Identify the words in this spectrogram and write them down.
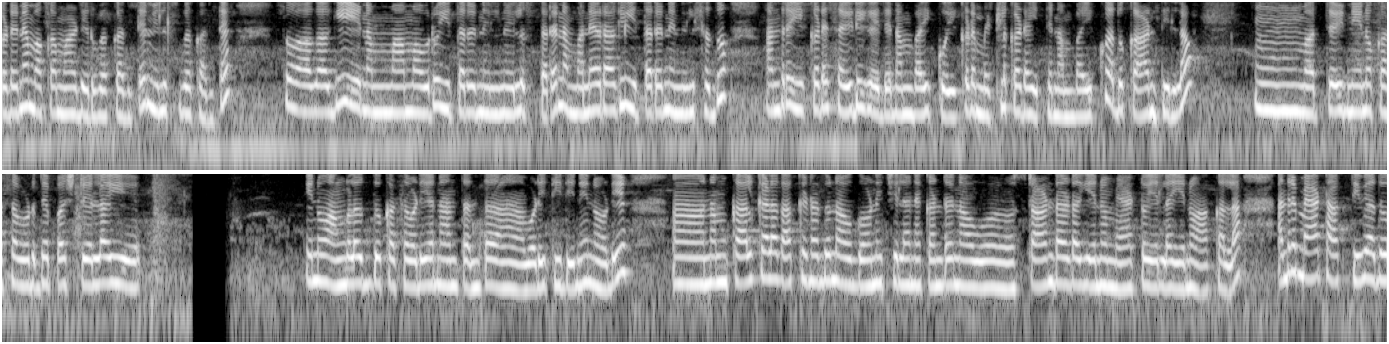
ಕಡೆನೇ ಮಖ ಮಾಡಿರ್ಬೇಕಂತೆ, ನಿಲ್ಲಿಸ್ಬೇಕಂತೆ. ಸೊ ಹಾಗಾಗಿ ನಮ್ಮ ಮಾಮವರು ಈ ಥರ ನಿಲ್, ನಿಲ್ಲಿಸ್ತಾರೆ. ನಮ್ಮ ಮನೆಯವರಾಗಲಿ ಈ ಥರನೇ ನಿಲ್ಲಿಸೋದು. ಅಂದರೆ ಈ ಕಡೆ ಸೈಡಿಗೆ ಇದೆ ನಮ್ಮ ಬೈಕು, ಈ ಕಡೆ ಮೆಟ್ಲು ಕಡೆ ಐತೆ ನಮ್ಮ ಬೈಕು, ಅದು ಕಾಣ್ತಿಲ್ಲ. ಮತ್ತು ಇನ್ನೇನೋ ಕಸ ಹೊಡೆದೆ ಫಸ್ಟ್ ಎಲ್ಲ ಈ ಇನ್ನು ಅಂಗಳದ್ದು ಕಸ ಹೊಡಿಯೋಣ ಅಂತಂತ ಹೊಡಿತಿದ್ದೀನಿ ನೋಡಿ. ನಮ್ಮ ಕಾಲು ಕೆಳಗೆ ಹಾಕಿಡೋದು ನಾವು ಗೋಣಿ ಚೀಲನೇ ಕಂಡ್ರೆ ನಾವು ಸ್ಟ್ಯಾಂಡರ್ಡಾಗಿ ಏನು ಮ್ಯಾಟು ಎಲ್ಲ ಏನೂ ಹಾಕಲ್ಲ. ಅಂದರೆ ಮ್ಯಾಟ್ ಹಾಕ್ತೀವಿ. ಅದು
